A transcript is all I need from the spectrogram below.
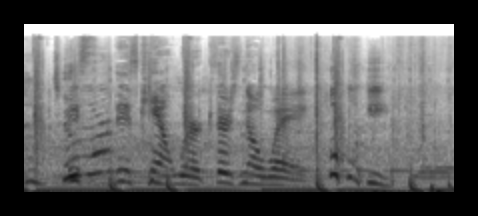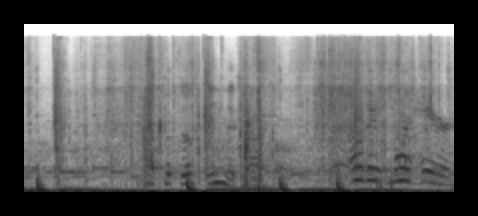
Two These, more? these can't work. There's no way. Holy! I'll put those in the truck. Oh, there's more hair.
